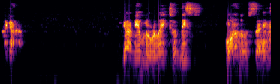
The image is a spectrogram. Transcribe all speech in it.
I gotta. You gotta be able to relate to at least one of those things.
